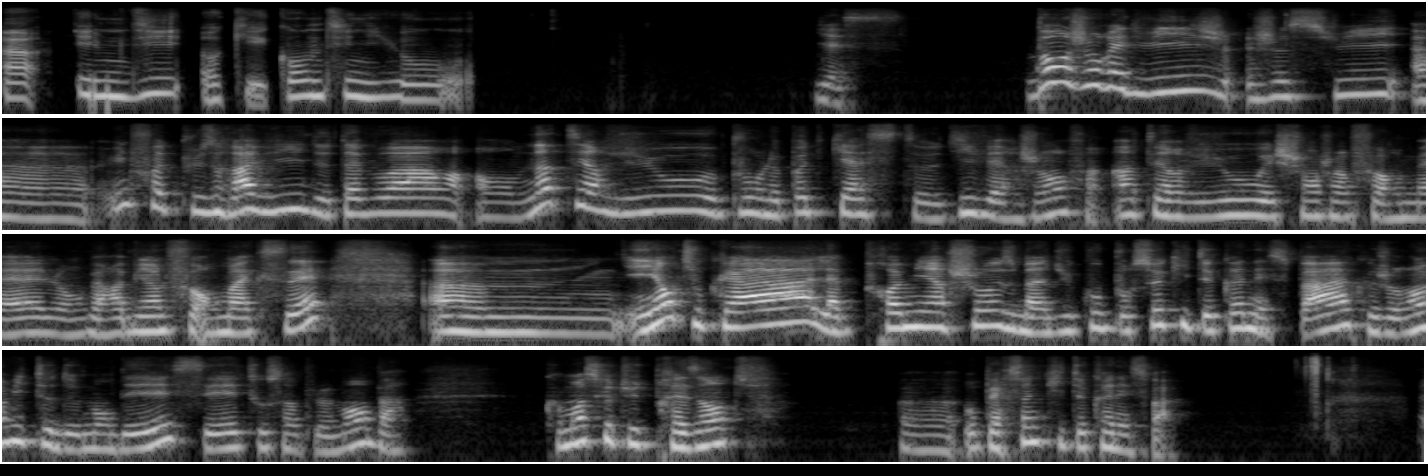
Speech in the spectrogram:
Ah, il me dit, ok, continue. Yes. Bonjour Edwige, je suis euh, une fois de plus ravie de t'avoir en interview pour le podcast Divergent, enfin interview, échange informel, on verra bien le format que c'est. Euh, et en tout cas, la première chose, bah, du coup, pour ceux qui ne te connaissent pas, que j'aurais envie de te demander, c'est tout simplement bah, comment est-ce que tu te présentes euh, aux personnes qui ne te connaissent pas?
